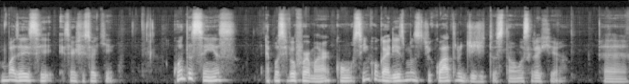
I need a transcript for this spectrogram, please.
Vamos fazer esse exercício aqui. Quantas senhas é possível formar com cinco algarismos de quatro dígitos. Então, vou escrever aqui, ó. É...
